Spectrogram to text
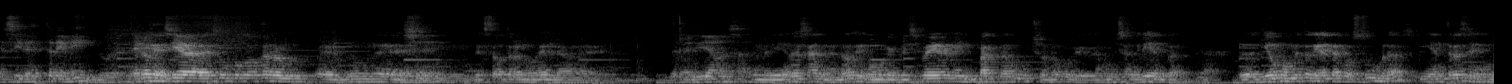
Es decir, es tremendo. es- Es lo que decía, es un poco Harold eh, Bloom de, Sí. de esta otra novela, eh, De meridiano de de sangre. Meridiano de Sangre, ¿no? Que como que al principio ya le impacta mucho, ¿no? Porque es muy sangrienta. Ya. Pero llega un momento que ya te acostumbras y entras en,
